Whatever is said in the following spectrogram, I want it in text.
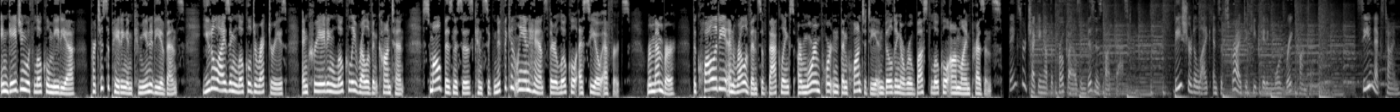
engaging with local media, participating in community events, utilizing local directories, and creating locally relevant content, small businesses can significantly enhance their local SEO efforts. Remember, the quality and relevance of backlinks are more important than quantity in building a robust local online presence. Thanks for checking out the Profiles in Business podcast. Be sure to like and subscribe to keep getting more great content. See you next time.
